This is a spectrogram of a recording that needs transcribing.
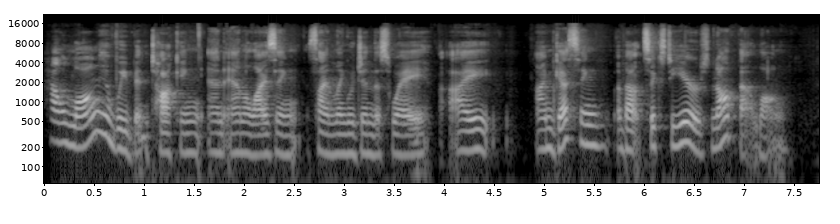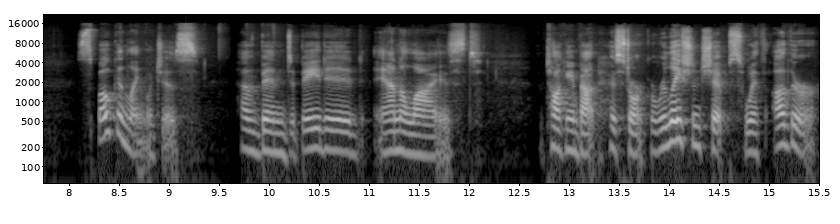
how long have we been talking and analyzing sign language in this way? I, I'm guessing about 60 years, not that long. Spoken languages have been debated, analyzed, talking about historical relationships with other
